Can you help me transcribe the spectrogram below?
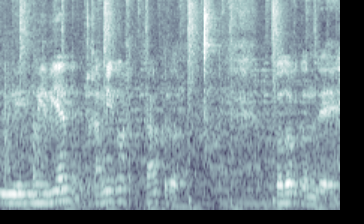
muy, muy bien, de muchos amigos, tal, pero todo donde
